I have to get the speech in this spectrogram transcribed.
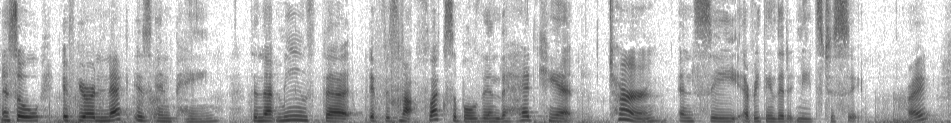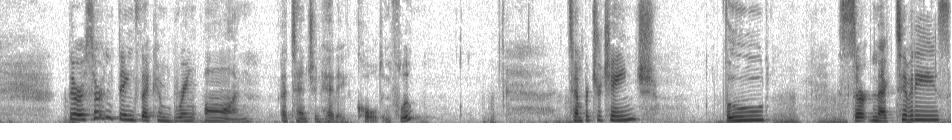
And so if your neck is in pain, then that means that if it's not flexible, then the head can't turn and see everything that it needs to see, right? There are certain things that can bring on attention headache cold and flu, temperature change, food, certain activities,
